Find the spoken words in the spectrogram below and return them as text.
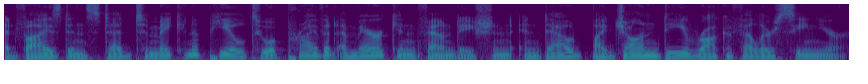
advised instead to make an appeal to a private American foundation endowed by John D. Rockefeller Sr.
